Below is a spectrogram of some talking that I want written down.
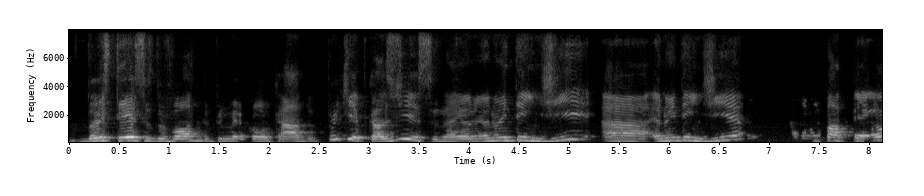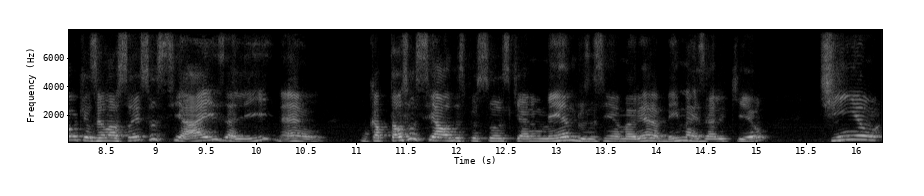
dois terços do voto do primeiro colocado. Por quê? Por causa disso, né? Eu, eu não entendi a, eu não entendia o papel que as relações sociais ali, né, o, o, capital social das pessoas que eram membros, assim, a maioria era bem mais velho que eu, tinham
